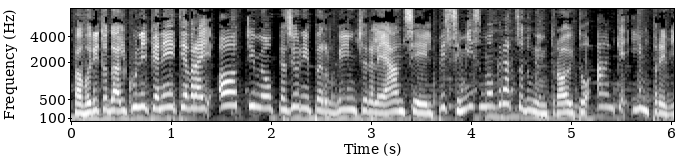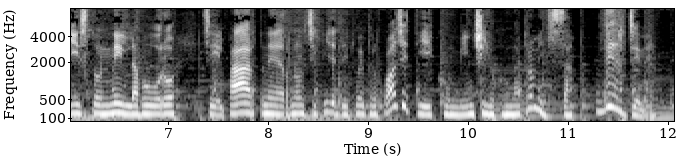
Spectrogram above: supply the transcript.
Favorito da alcuni pianeti avrai ottime occasioni per vincere le ansie e il pessimismo grazie ad un introito anche imprevisto nel lavoro lavoro. Se il partner non si fida dei tuoi propositi, convincilo con una promessa. Vergine.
